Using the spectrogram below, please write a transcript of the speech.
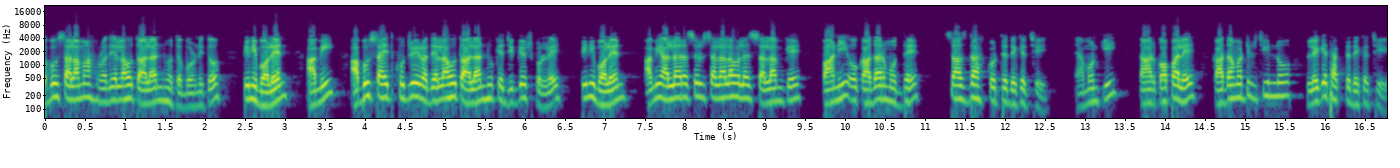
আবু সালামাহ রদিয়াল্লাহ তাল্লাহ্ন হতে বর্ণিত। তিনি বলেন, আমি আবু সাইদ খুদ্রি রদিয়াল্লাহ তাল্লাহ্নকে জিজ্ঞেস করলে তিনি বলেন, আমি আল্লাহ রসুল সাল্লাহ সাল্লামকে পানি ও কাদার মধ্যে সাজদাহ করতে দেখেছি। এমনকি তার কপালে কাদামাটির চিহ্ন লেগে থাকতে দেখেছি।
